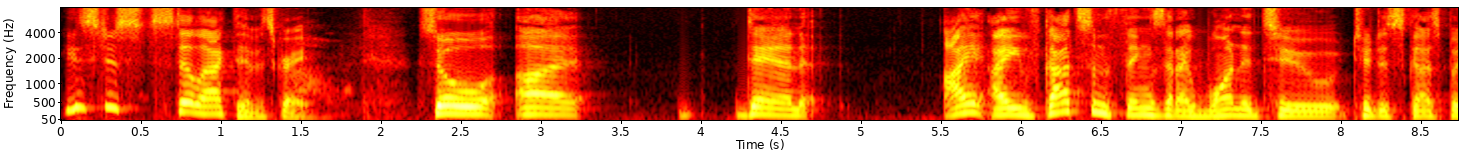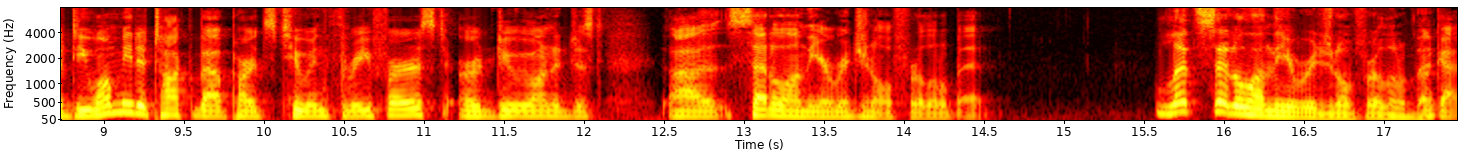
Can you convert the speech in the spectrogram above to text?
He's just still active. It's great. So, uh, Dan, I I've got some things that I wanted to to discuss, but do you want me to talk about parts two and three first, or do we want to just uh, settle on the original for a little bit? Let's settle on the original for a little bit. Okay.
